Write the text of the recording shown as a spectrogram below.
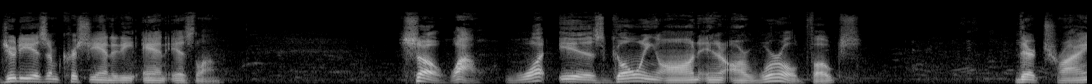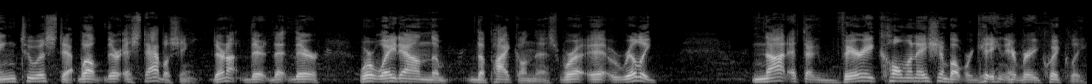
Judaism, Christianity, and Islam. So, wow, what is going on in our world, folks. They're trying to establish. Well, they're establishing. They're not. They're. They're. We're way down the the pike on this. We're really. not at the very culmination, but we're getting there very quickly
